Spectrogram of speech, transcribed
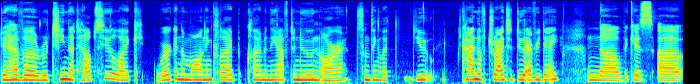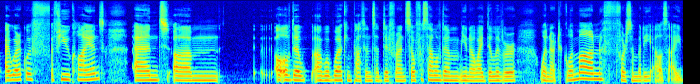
Do you have a routine that helps you? Like work in the morning, climb climb in the afternoon, or something like you kind of try to do every day? No, because uh, I work with a few clients, and um, all of the our working patterns are different. So for some of them, you know, I deliver one article a month. For somebody else, I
